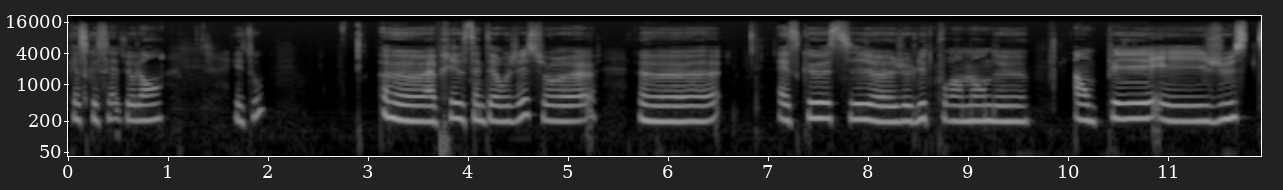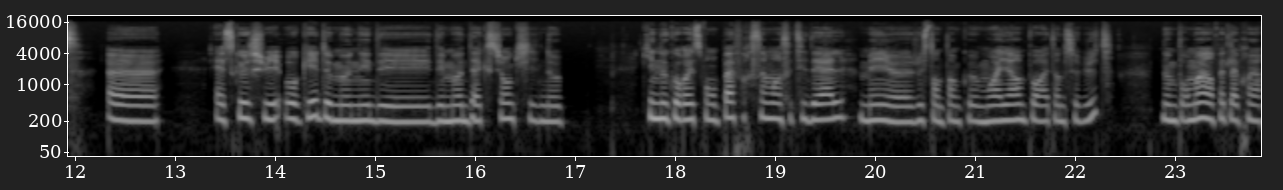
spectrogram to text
qu'est-ce que c'est violent et tout? Euh, après, s'interroger sur euh, euh, est-ce que si je lutte pour un monde en paix et juste, est-ce que je suis OK de mener des, des modes d'action qui ne, qui ne correspondent pas forcément à cet idéal, mais juste en tant que moyen pour atteindre ce but? Donc pour moi, en fait, la première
